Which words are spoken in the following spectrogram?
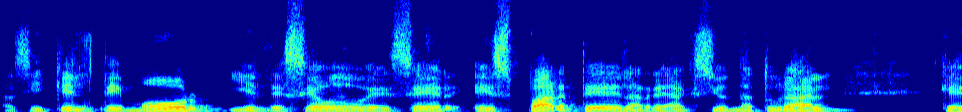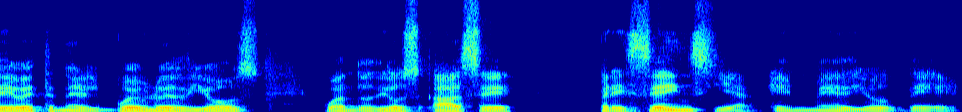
Así que el temor y el deseo de obedecer es parte de la reacción natural que debe tener el pueblo de Dios cuando Dios hace presencia en medio de él.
